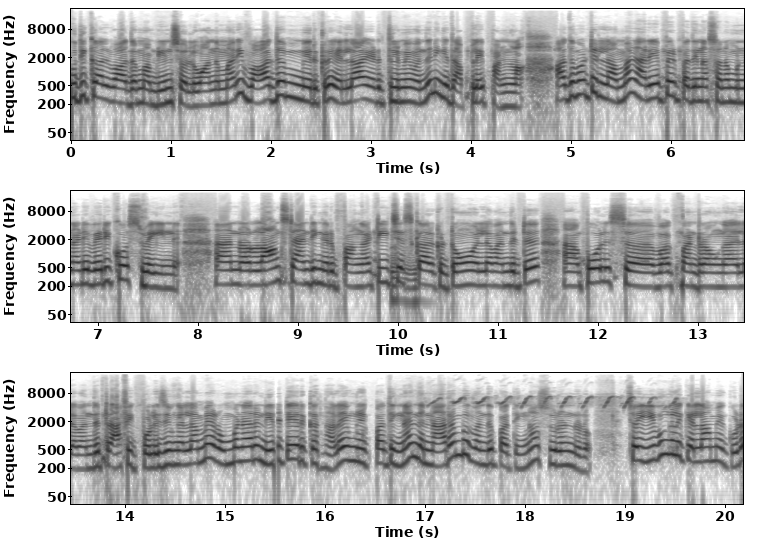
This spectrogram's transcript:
குதிக்கால் வாதம் அப்படின்னு சொல்லுவோம் அந்த மாதிரி வாதம் இருக்கிற எல்லா இடத்துலையுமே வந்து நீங்கள் இதை அப்ளை பண்ணலாம். அது மட்டும் இல்லாமல் நிறைய பேர் பார்த்தீங்கன்னா சொன்ன முன்னாடி வெரிகோஸ் வெயின் லாங் ஸ்டாண்டிங் இருப்பாங்க. டீச்சர்ஸ்க்காக இருக்கட்டும் இல்லை வந்துட்டு போலீஸ் ஒர்க் பண்ணுறவங்க இல்லை வந்து டிராஃபிக் போலீஸ் இவங்க எல்லாமே ரொம்ப நேரம் நின்றுட்டே இருக்கிறதுனால இவங்களுக்கு பார்த்தீங்கன்னா இந்த நரம்பு வந்து பார்த்தீங்கன்னா சுருண்டுடும். ஸோ இவங்களுக்கு எல்லாமே கூட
